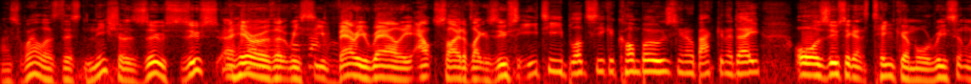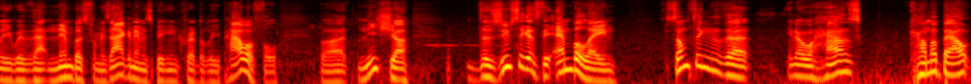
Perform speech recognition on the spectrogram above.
as well as this Nisha Zeus. Zeus, a hero that we see very rarely outside of like Zeus ET Bloodseeker combos, you know, back in the day, or Zeus against Tinker more recently with that Nimbus from his Aghanims being incredibly powerful. But Nisha, the Zeus against the Ember lane, something that, you know, has come about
